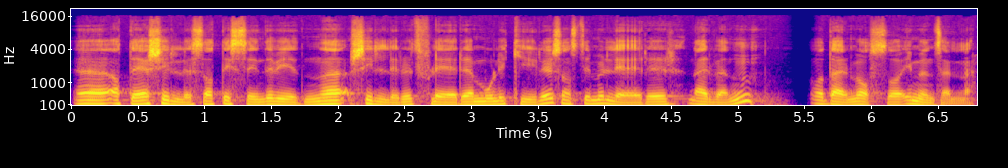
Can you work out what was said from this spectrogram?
eh, at det skyldes at disse individene skiller ut flere molekyler som stimulerer nerveenden, og dermed også immuncellene.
